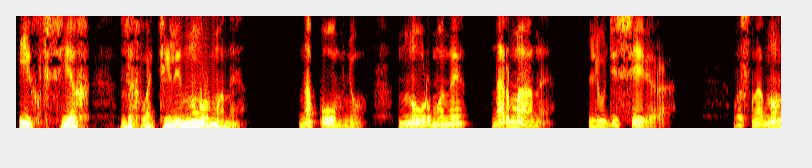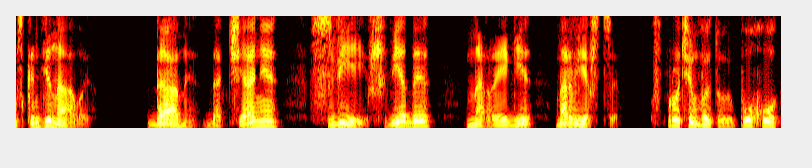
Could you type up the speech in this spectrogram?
Их всех захватили Нурманы. Напомню, Нурманы — норманы, люди севера. В основном скандинавы. Даны — датчане, свеи — шведы, нареги — норвежцы. Впрочем, в эту эпоху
